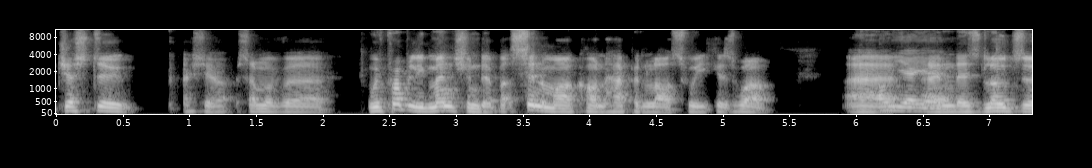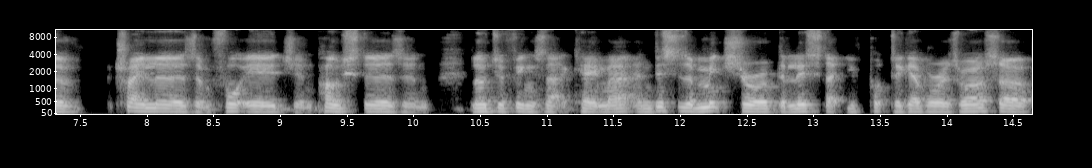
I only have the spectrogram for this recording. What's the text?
just to actually, uh, some of uh, we've probably mentioned it, but CinemaCon happened last week as well. Uh, Oh, yeah, yeah. And there's loads of trailers and footage and posters and loads of things that came out. And this is a mixture of the list that you've put together as well. So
